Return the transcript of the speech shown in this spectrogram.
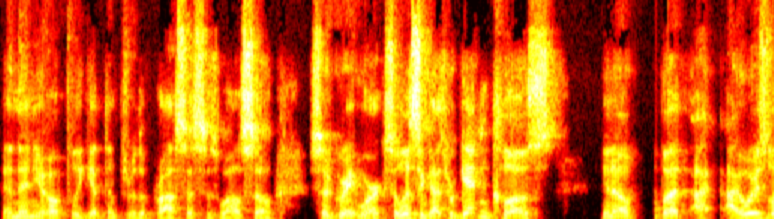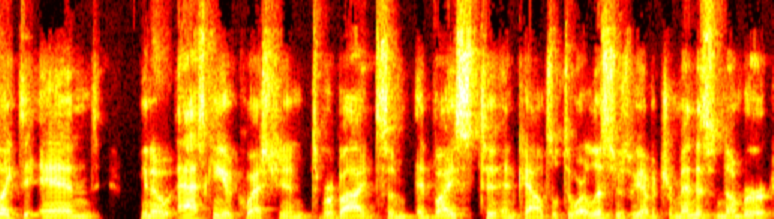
and then you hopefully get them through the process as well. So, so great work. So, listen, guys, we're getting close, you know, but I, I always like to end you know, asking a question to provide some advice to and counsel to our listeners. We have a tremendous number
